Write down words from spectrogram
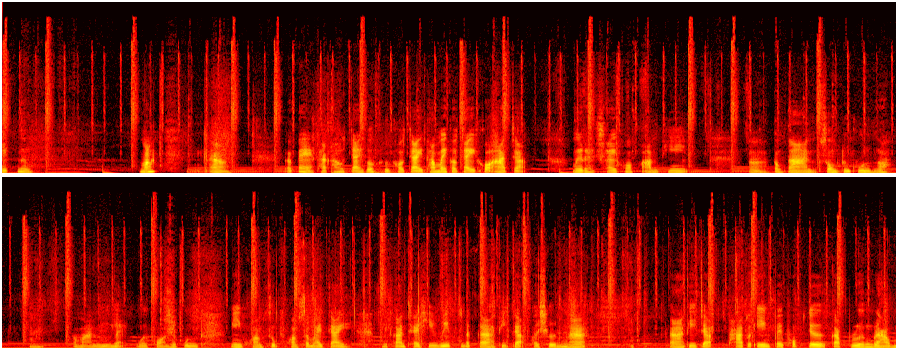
นิดนึงมั้งอ่าแล้วแต่ถ้าเข้าใจก็คือเข้าใจถ้าไม่เข้าใจเขาอาจจะไม่ได้ใช้ข้อความที่ต้องการส่งถึงคุณเนาะ ประมาณนี้แหละอวยพรให้คุณมีความสุขความสบายใจในการใช้ชีวิตและกล้าที่จะเผชิญหน้ากล้าที่จะพาตัวเองไปพบเจอกับเรื่องราวใ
